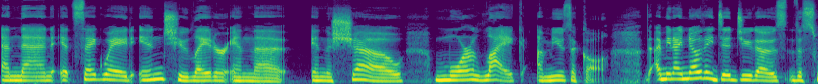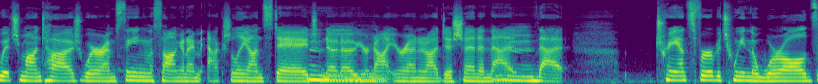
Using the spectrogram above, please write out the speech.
and then it segued into later in the in the show more like a musical. I mean, I know they did do those the switch montage where I'm singing the song and I'm actually on stage. No, no, you're not. You're in an audition, and that that transfer between the worlds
